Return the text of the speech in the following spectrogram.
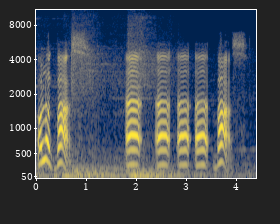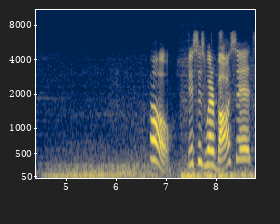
Oh, look, boss. Uh, uh, uh, uh, boss. Oh, this is where boss sits?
